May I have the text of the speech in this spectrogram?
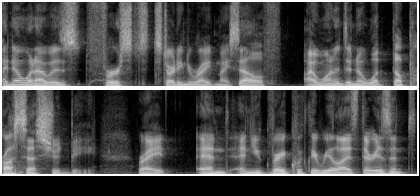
I know when I was first starting to write myself, I wanted to know what the process should be, right? And and you very quickly realize there isn't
